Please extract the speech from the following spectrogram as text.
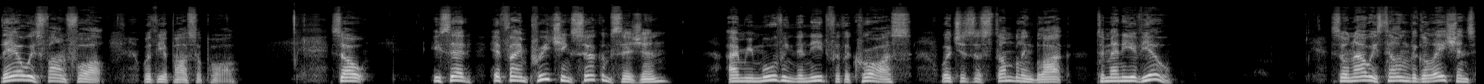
They always found fault with the apostle Paul. So he said, if I'm preaching circumcision, I'm removing the need for the cross, which is a stumbling block to many of you. So now he's telling the Galatians,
